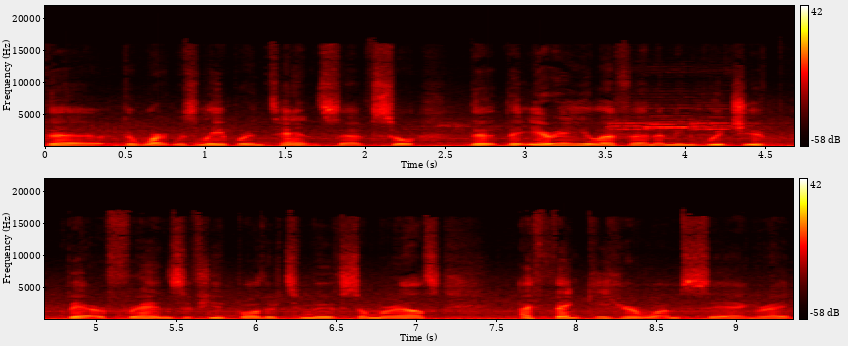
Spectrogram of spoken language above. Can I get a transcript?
the the work was labor intensive. So the the area you live in, I mean, would you better friends if you'd bothered to move somewhere else? I think you hear what I'm saying, right?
